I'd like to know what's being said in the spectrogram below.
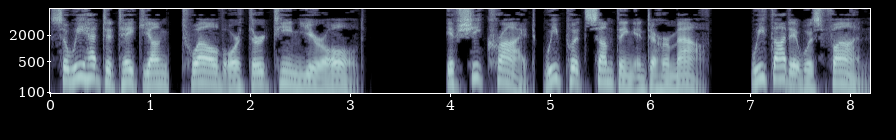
So we had to take young, 12 or 13 year old. If she cried, we put something into her mouth. We thought it was fun.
